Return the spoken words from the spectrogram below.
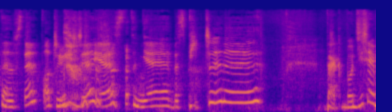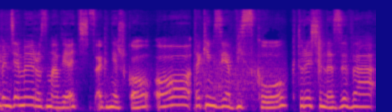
Ten wstęp oczywiście jest nie bez przyczyny. Tak, bo dzisiaj będziemy rozmawiać z Agnieszką o takim zjawisku, które się nazywa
